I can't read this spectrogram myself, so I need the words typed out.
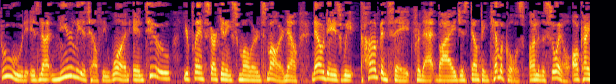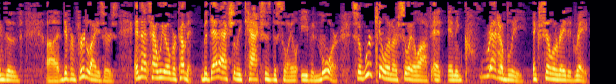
food is not nearly as healthy, one, and two, your plants start getting smaller and smaller. Now, nowadays we compensate for that by just dumping chemicals onto the soil, all kinds of uh, different fertilizers, and that's how we overcome it. But that actually taxes the soil even more. So we're killing our soil off at an incredibly accelerated rate.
